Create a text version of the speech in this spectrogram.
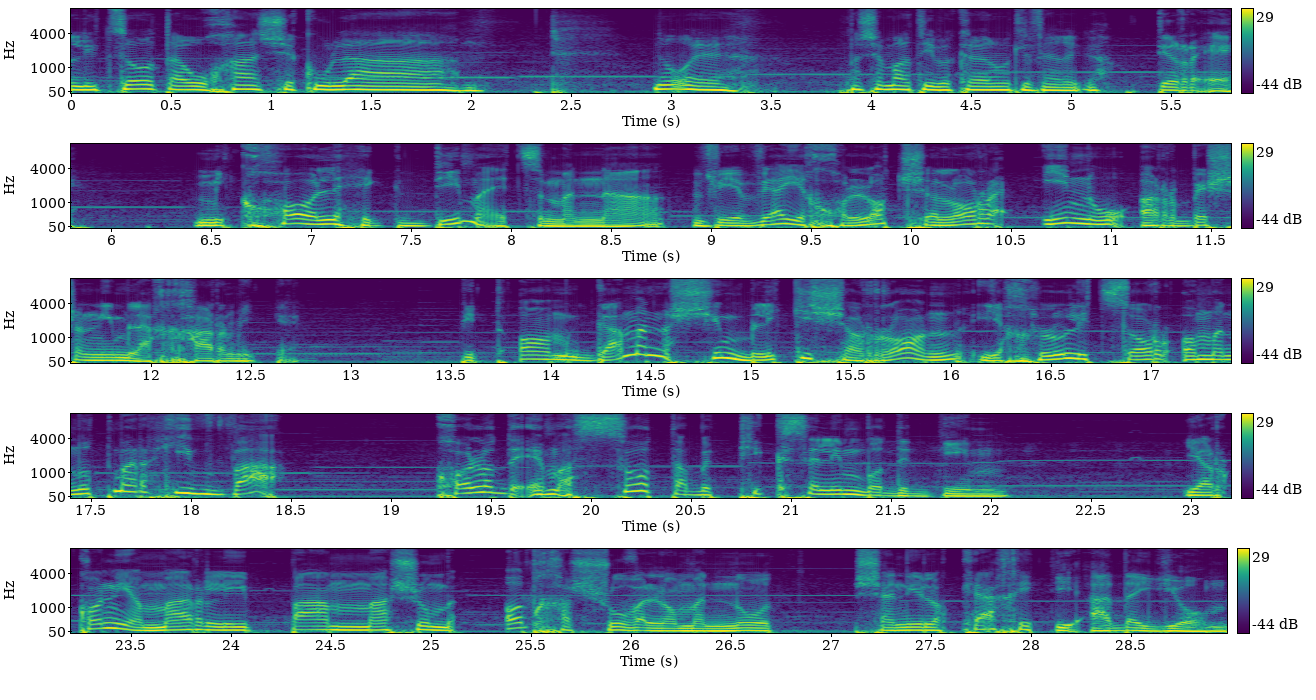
ליצור תערוכה שכולה... נו, אה, מה שאמרתי בקריינות לפני רגע. תראה, מכחול הקדימה את זמנה והביאה יכולות שלא ראינו הרבה שנים לאחר מכן. פתאום גם אנשים בלי כישרון יכלו ליצור אומנות מרהיבה, כל עוד הם עשו אותה בפיקסלים בודדים. ירקוני אמר לי פעם משהו מאוד חשוב על אומנות, שאני לוקח איתי עד היום.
